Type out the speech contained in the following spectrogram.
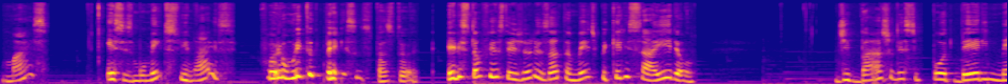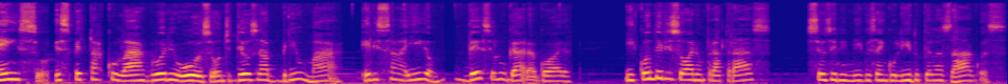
Mas esses momentos finais foram muito tensos, pastor. Eles estão festejando exatamente porque eles saíram debaixo desse poder imenso, espetacular, glorioso, onde Deus abriu o mar, eles saíram desse lugar agora. E quando eles olham para trás, seus inimigos é engolido pelas águas.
